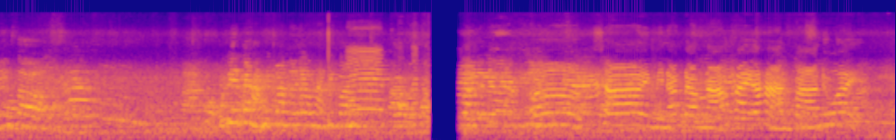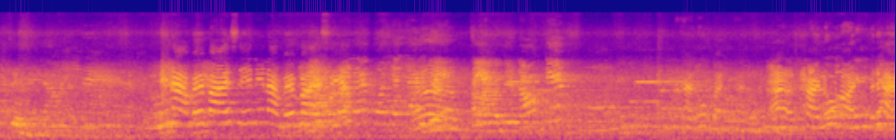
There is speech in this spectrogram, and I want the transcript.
หนึ่งสองพี่ไปหาพี่บอลเร็วๆหาพี่บอล แม่ปลากระจุก เออ ใช่ มีนักดำน้ำให้อาหารปลาด้วย นี่น่ะบายบายสิ นี่น่ะบายบายสิเออ น้องจิ๊บถ่ายรูปไปถ่า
